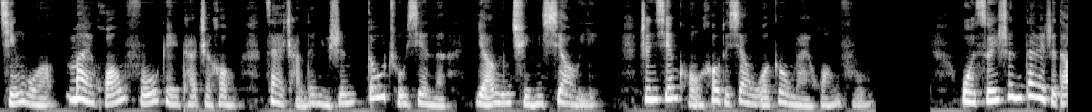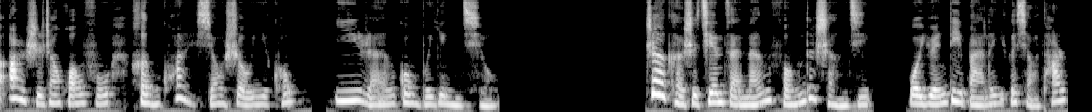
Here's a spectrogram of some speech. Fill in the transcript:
请我卖黄符给她之后，在场的女生都出现了羊群效应，争先恐后的向我购买黄符。我随身带着的二十张黄符很快销售一空，依然供不应求。这可是千载难逢的商机，我原地摆了一个小摊儿，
